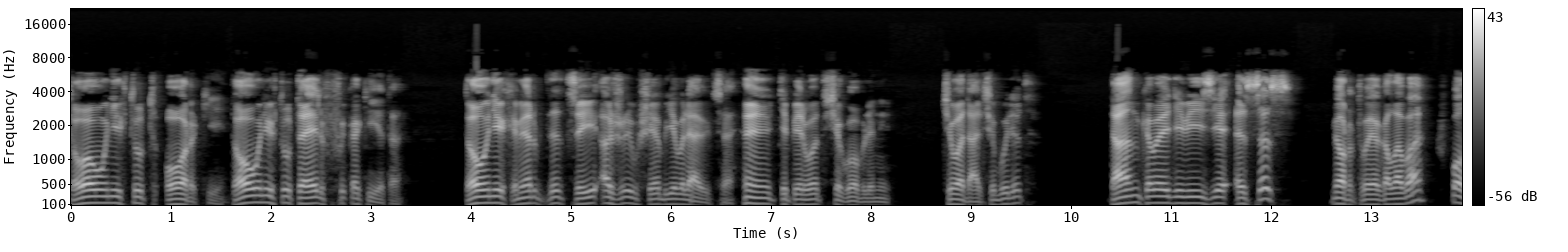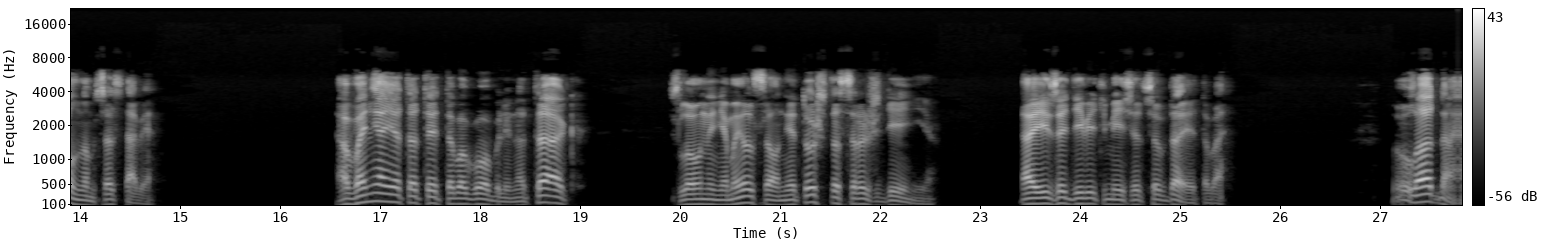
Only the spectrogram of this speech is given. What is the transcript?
То у них тут орки, то у них тут эльфы какие-то, то у них мертвецы ожившие объявляются. Хе, теперь вот еще гоблины. Чего дальше будет? Танковая дивизия СС? Мертвая голова в полном составе. А воняет от этого гоблина так, словно не мылся он не то что с рождения, а и за девять месяцев до этого. Ну ладно,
